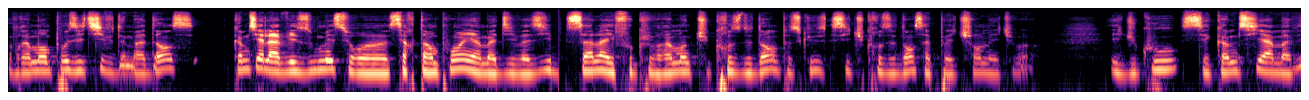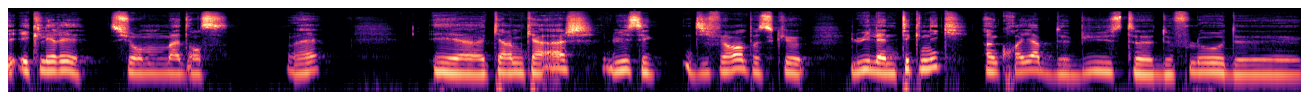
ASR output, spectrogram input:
vraiment positifs de ma danse. Comme si elle avait zoomé sur euh, certains points et elle m'a dit vas-y ça là il faut que vraiment que tu creuses dedans parce que si tu creuses dedans ça peut être chambé tu vois. Et du coup c'est comme si elle m'avait éclairé sur ma danse ouais. Et euh, Karim KH lui c'est différent parce que lui il a une technique incroyable de buste de flow de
